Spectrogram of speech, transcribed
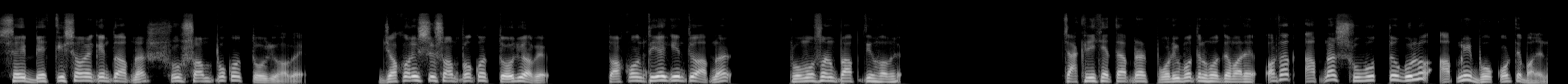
সেই ব্যক্তির সঙ্গে কিন্তু আপনার সুসম্পর্ক তৈরি হবে। যখনই সুসম্পর্ক তৈরি হবে, তখন থেকে কিন্তু আপনার প্রমোশন প্রাপ্তি হবে। চাকরি ক্ষেত্রে আপনার পরিবর্তন হতে পারে। অর্থাৎ আপনার শুভত্বগুলো আপনি ভোগ করতে পারেন।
